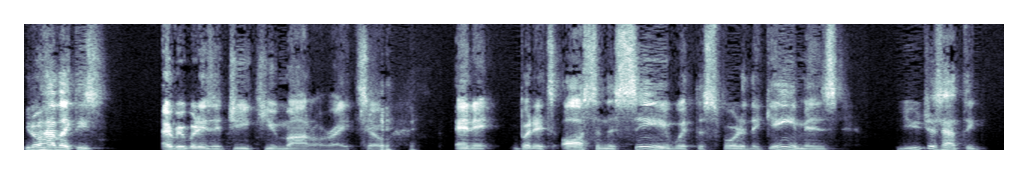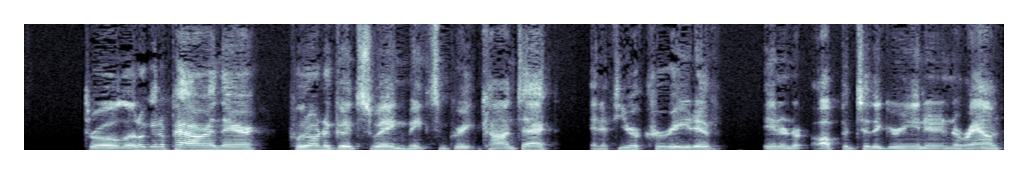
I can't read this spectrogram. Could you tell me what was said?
you don't have like these. Everybody's a GQ model, right? So, and it, but it's awesome to see with the sport of the game is you just have to throw a little bit of power in there, put on a good swing, make some great contact, and if you're creative in and up into the green and around,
